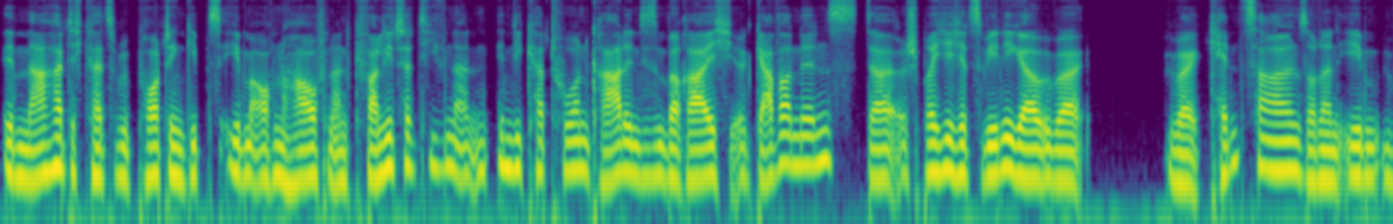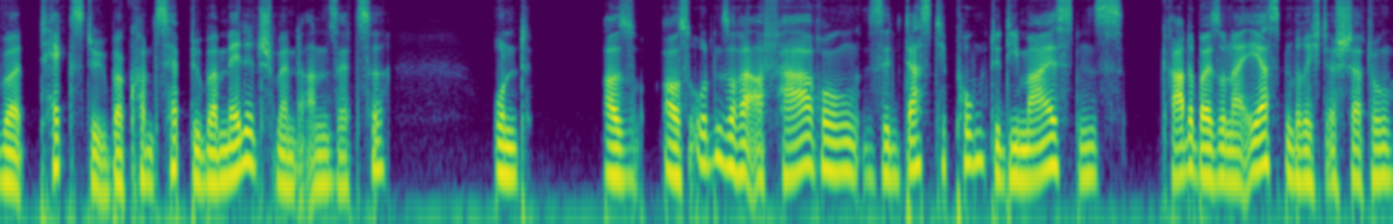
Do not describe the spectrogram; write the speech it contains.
im Nachhaltigkeitsreporting gibt es eben auch einen Haufen an qualitativen Indikatoren, gerade in diesem Bereich äh, Governance. Da spreche ich jetzt weniger über, über Kennzahlen, sondern eben über Texte, über Konzepte, über Managementansätze. Und aus, aus unserer Erfahrung sind das die Punkte, die meistens gerade bei so einer ersten Berichterstattung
